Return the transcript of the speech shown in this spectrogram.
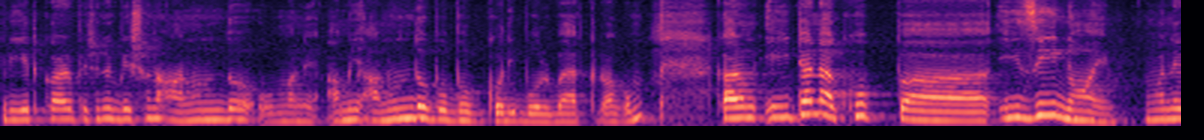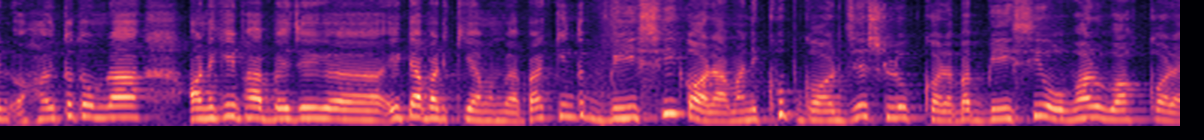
ক্রিয়েট করার পেছনে ভীষণ আনন্দ মানে আমি আনন্দ উপভোগ করি বলব একরকম। কারণ এইটা না খুব ইজি নয়। মানে হয়তো তোমরা অনেকেই ভাববে যে এটা আবার কি এমন ব্যাপার? কিন্তু বেশি করা মানে খুব গর্জেস লুক করা বা বেশি ওভার ওয়ার্ক করা,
